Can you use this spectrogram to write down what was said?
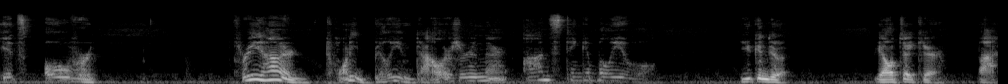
It's over $320 billion are in there. Unstinking believable. You can do it. Y'all take care. Bye.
